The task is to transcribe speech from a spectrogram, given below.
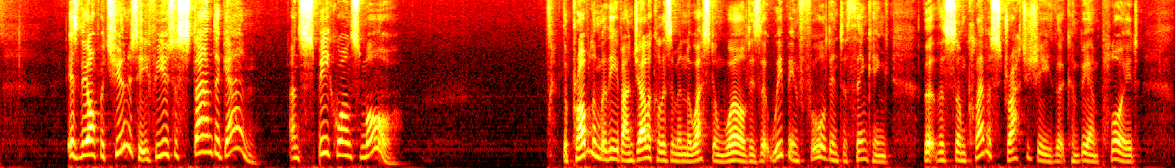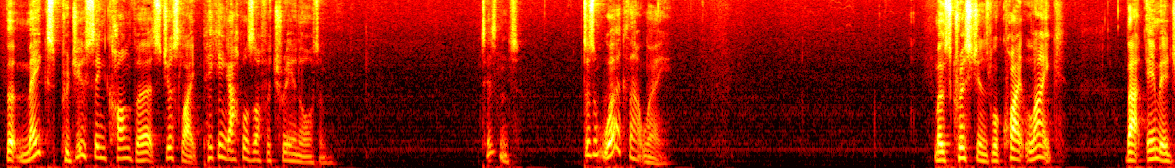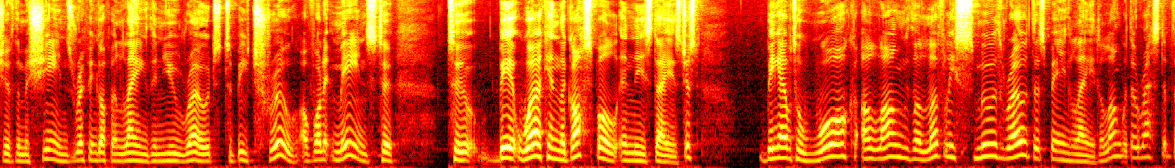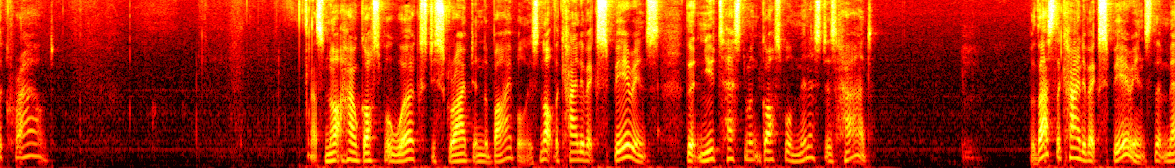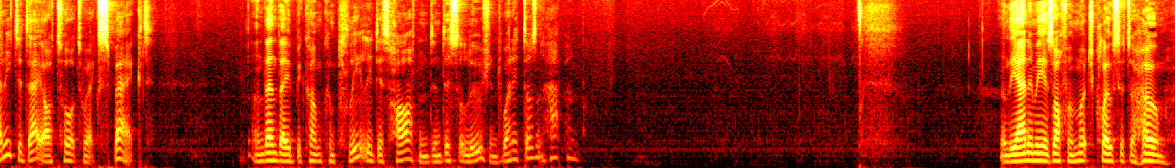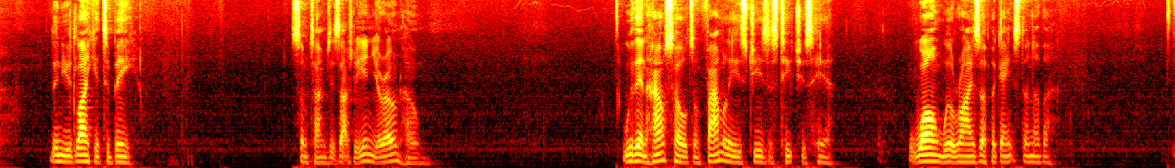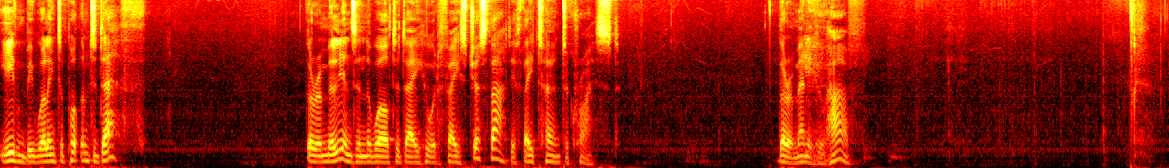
is the opportunity for you to stand again and speak once more. The problem with evangelicalism in the Western world is that we've been fooled into thinking that there's some clever strategy that can be employed that makes producing converts just like picking apples off a tree in autumn. It isn't. It doesn't work that way. Most Christians were quite like that image of the machines ripping up and laying the new road to be true of what it means to, to be at work in the gospel in these days. Just being able to walk along the lovely smooth road that's being laid, along with the rest of the crowd. That's not how gospel works described in the Bible. It's not the kind of experience that New Testament gospel ministers had. But that's the kind of experience that many today are taught to expect. And then they become completely disheartened and disillusioned when it doesn't happen. And the enemy is often much closer to home than you'd like it to be. Sometimes it's actually in your own home. within households and families, Jesus teaches here. One will rise up against another, even be willing to put them to death. There are millions in the world today who would face just that if they turned to Christ. There are many who have.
